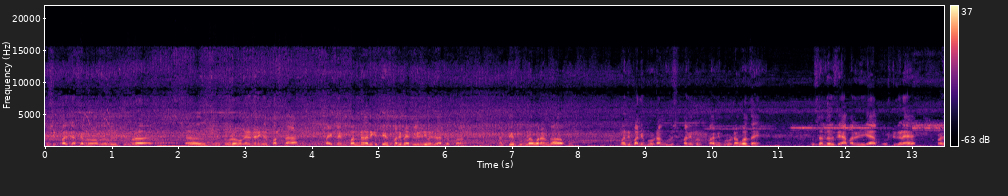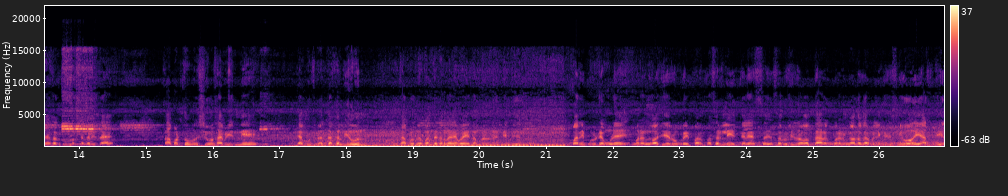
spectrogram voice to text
दूषित पाणी जास्त प्रमाणात झाल्यामुळे ढोरं वगैरे तरी घेत बसता पाईपलाईन बंद झाली की तेच पाणी पाईपलाईनमध्ये जातं परत. आणि ते पूर्ण वरणगाव पाणी पाणीपुरवठा पाणी पाणीपुरवठा होत आहे. सदरच्या पाणी या गोष्टीकडे प्रशासन दुर्लक्ष करीत आहे. ताबडतोब शिवसाहेबांनी या गोष्टीला दखल घेऊन ताबडतोब बंद करणार यावेळी नम्र विनंती मी त्यांना. पाणी पुरवठ्यामुळे रोगराई पसरली त्याला स- जबाबदार वरणगाव नगरपालिकेचे सीओ हे असतील.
